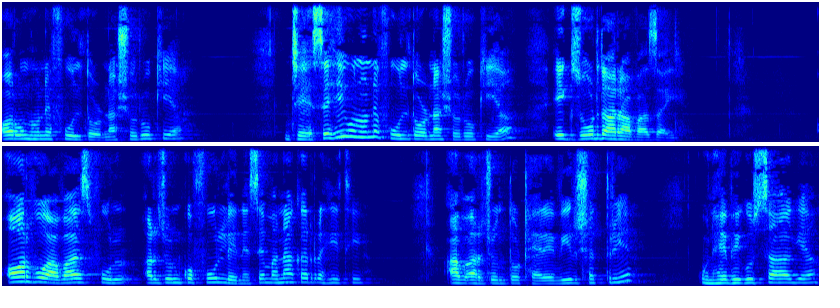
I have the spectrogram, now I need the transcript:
और उन्होंने फूल तोड़ना शुरू किया। जैसे ही उन्होंने फूल तोड़ना शुरू किया, एक जोरदार आवाज़ आई। और वो आवाज़ फूल, अर्जुन को फूल लेने से मना कर रही थी। अब अर्जुन तो ठहरे वीर क्षत्रिय, उन्हें भी गुस्सा आ गया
